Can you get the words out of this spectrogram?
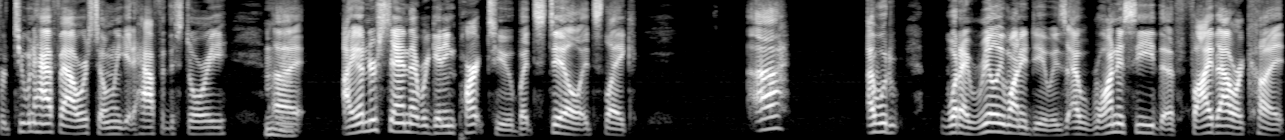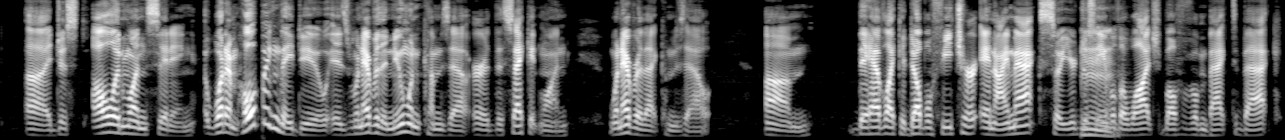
for two and a half hours to only get half of the story, Mhm. uh, I understand that we're getting part two, but still, it's like, ah, I would. What I really want to do is I want to see the five-hour cut, uh, just all in one sitting. What I'm hoping they do is whenever the new one comes out, or the second one, whenever that comes out, um, they have like a double feature in IMAX, so you're just Mm. able to watch both of them back to back.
